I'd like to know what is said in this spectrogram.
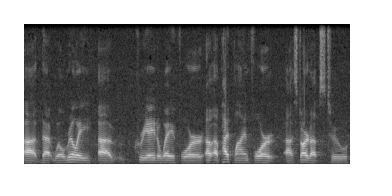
that will really create a way for a, a pipeline for startups to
